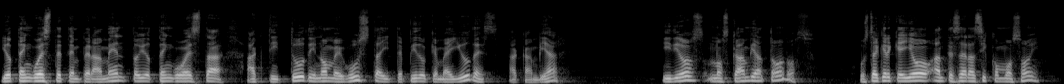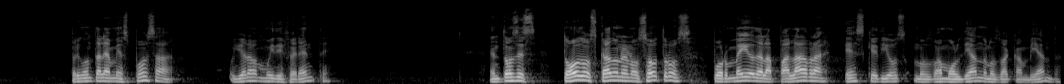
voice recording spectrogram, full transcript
Yo tengo este temperamento, yo tengo esta actitud y no me gusta y te pido que me ayudes a cambiar. Y Dios nos cambia a todos. ¿Usted cree que yo antes era así como soy? Pregúntale a mi esposa, yo era muy diferente. Entonces, todos, cada uno de nosotros, por medio de la palabra, es que Dios nos va moldeando, nos va cambiando.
